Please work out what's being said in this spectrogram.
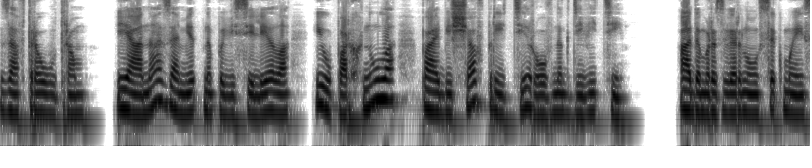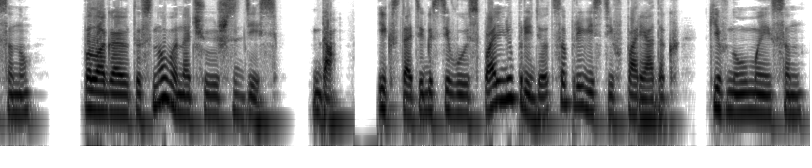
завтра утром, и она заметно повеселела и упорхнула, пообещав прийти ровно к девяти. Адам развернулся к Мейсону. «Полагаю, ты снова ночуешь здесь?» «Да. И, кстати, гостевую спальню придется привести в порядок», — кивнул Мейсон.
